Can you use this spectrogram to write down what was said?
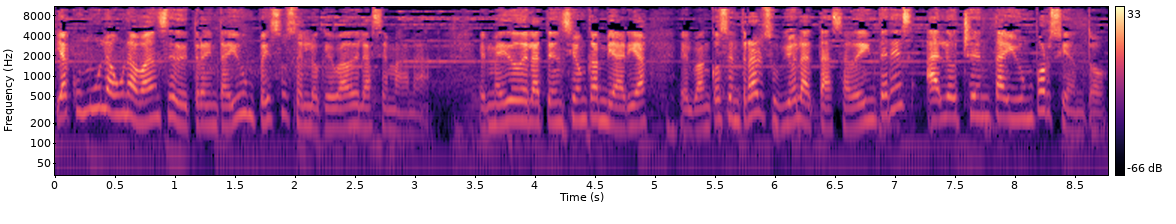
y acumula un avance de 31 pesos en lo que va de la semana. En medio de la tensión cambiaria, el Banco Central subió la tasa de interés al 81%.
